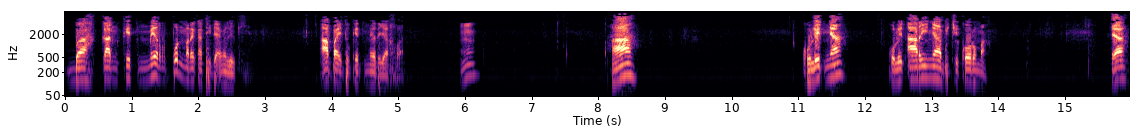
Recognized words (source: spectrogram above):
bahkan kitmir pun mereka tidak miliki. Apa itu kitmir ya kawan? Hmm? Hah? Kulitnya, kulit arinya biji kurma. Ya.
